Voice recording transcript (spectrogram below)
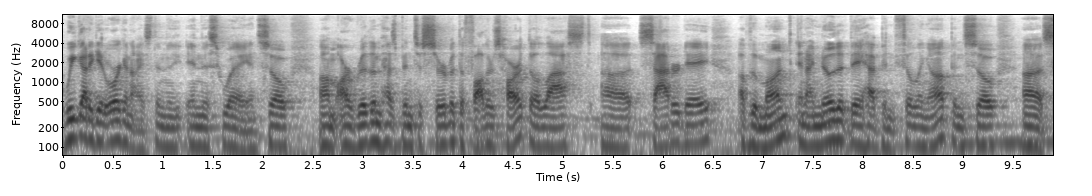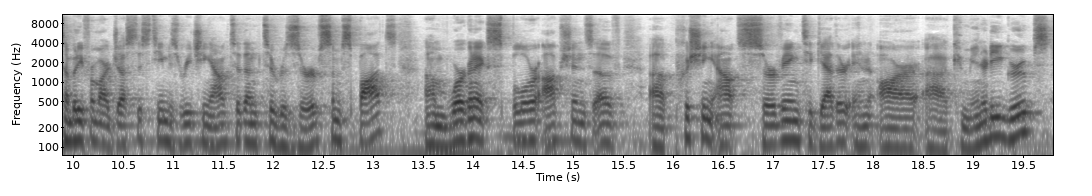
we got to get organized in, the, in this way. And so um, our rhythm has been to serve at the Father's Heart the last uh, Saturday of the month. And I know that they have been filling up. And so uh, somebody from our justice team is reaching out to them to reserve some spots. Um, we're going to explore options of uh, pushing out serving together in our uh, community groups.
